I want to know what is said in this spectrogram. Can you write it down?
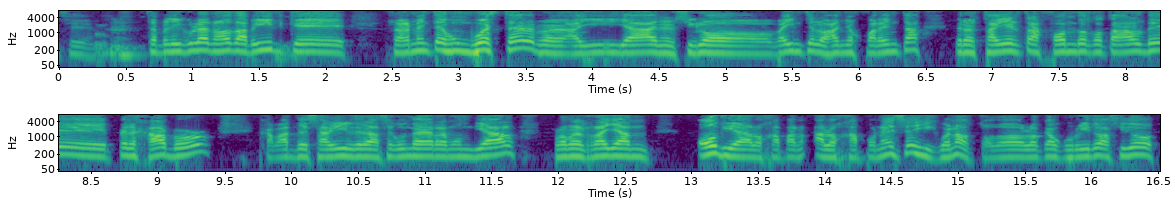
Sí. Esta película, ¿no? David, que realmente es un western, pues, ahí ya en el siglo XX, los años 40, pero está ahí el trasfondo total de Pearl Harbor, capaz de salir de la Segunda Guerra Mundial. Robert Ryan odia a los, a los japoneses y bueno, todo lo que ha ocurrido ha sido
